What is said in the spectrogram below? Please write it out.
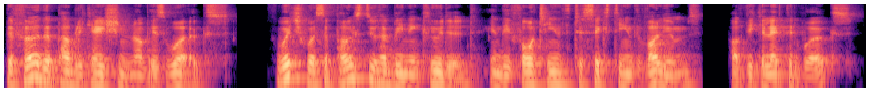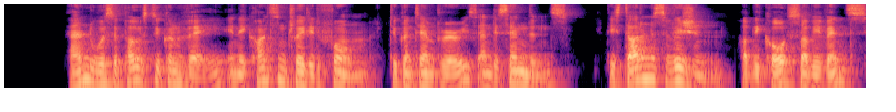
The further publication of his works, which were supposed to have been included in the 14th to 16th volumes of the collected works, and was supposed to convey in a concentrated form to contemporaries and descendants the Stalinist vision of the course of events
